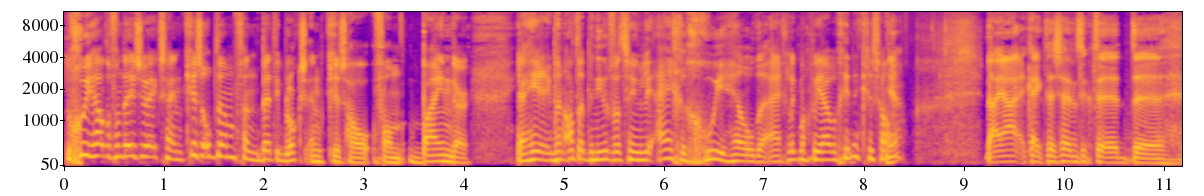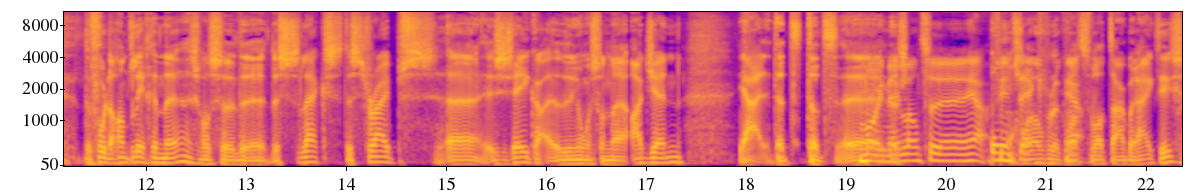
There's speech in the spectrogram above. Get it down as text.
De groeihelden van deze week zijn Chris Opdam van Betty Blocks en Chris Hal van Binder. Ja, heren, ik ben altijd benieuwd wat zijn jullie eigen groeihelden eigenlijk. Mag bij jou beginnen, Chris Hal? Ja. Nou ja, kijk, er zijn natuurlijk de, de, de voor de hand liggende, zoals eh, de, de Slacks, de Stripes, uh, zeker de jongens van uh. Ja, dat, dat, uh, Mooi Nederlandse, ja, Ongelooflijk wat, wat daar bereikt is.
